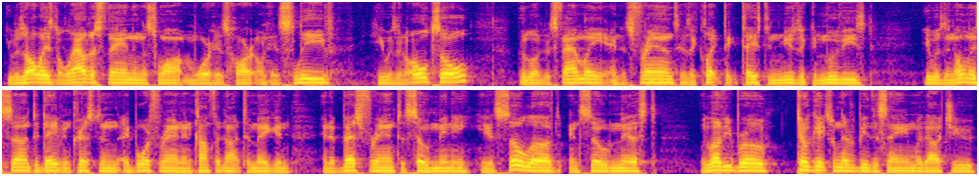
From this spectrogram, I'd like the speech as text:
He was always the loudest fan in the swamp and wore his heart on his sleeve. He was an old soul who loved his family and his friends, his eclectic taste in music and movies. He was an only son to Dave and Kristen, a boyfriend and confidant to Megan, and a best friend to so many. He is so loved and so missed. We love you, bro. Tailgates will never be the same without you,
